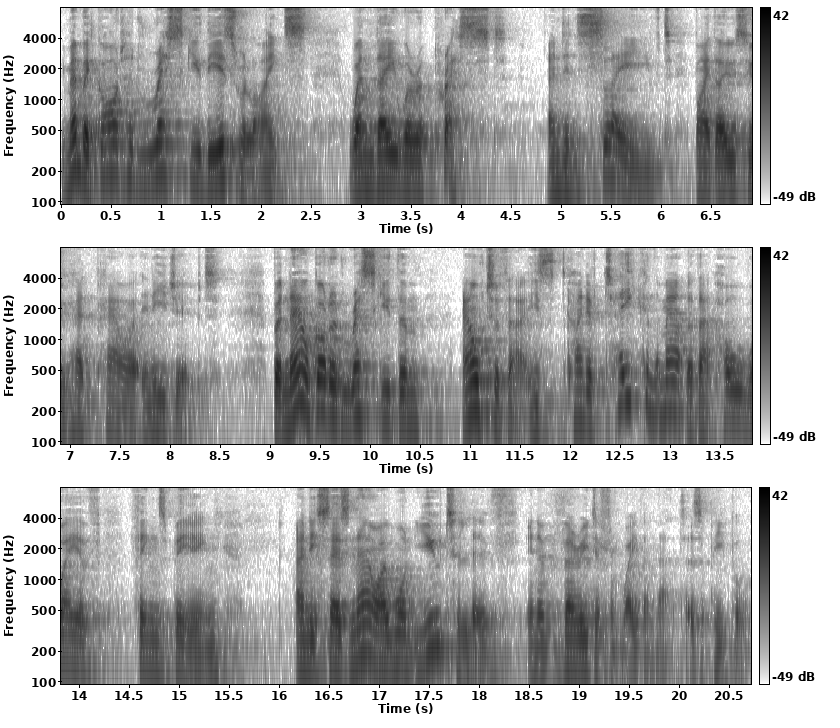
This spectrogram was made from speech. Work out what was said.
Remember, God had rescued the Israelites when they were oppressed and enslaved by those who had power in Egypt. But now God had rescued them out of that. He's kind of taken them out of that whole way of things being. And he says, Now I want you to live in a very different way than that as a people.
